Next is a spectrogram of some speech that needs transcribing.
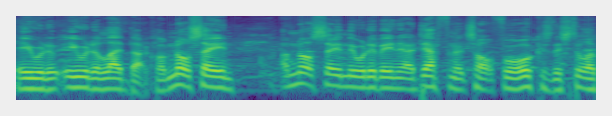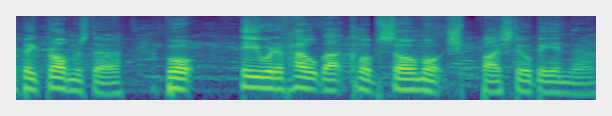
He would have, he would have led that club. I'm not saying I'm not saying they would have been a definite top four because they still have big problems there, but he would have helped that club so much by still being there.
